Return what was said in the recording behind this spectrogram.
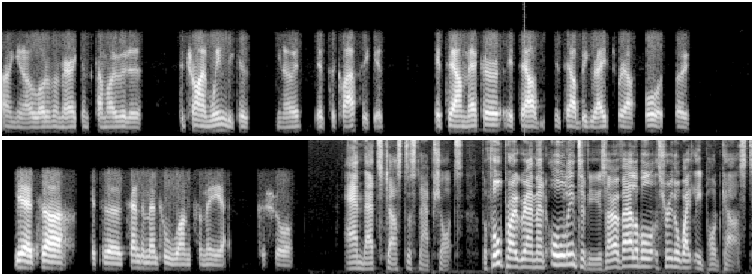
uh, you know a lot of Americans come over to to try and win because you know it's it's a classic. It's it's our mecca. It's our it's our big race for our sport. So yeah, it's a it's a sentimental one for me for sure. And that's just a snapshot. The full program and all interviews are available through the Whateley podcast.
